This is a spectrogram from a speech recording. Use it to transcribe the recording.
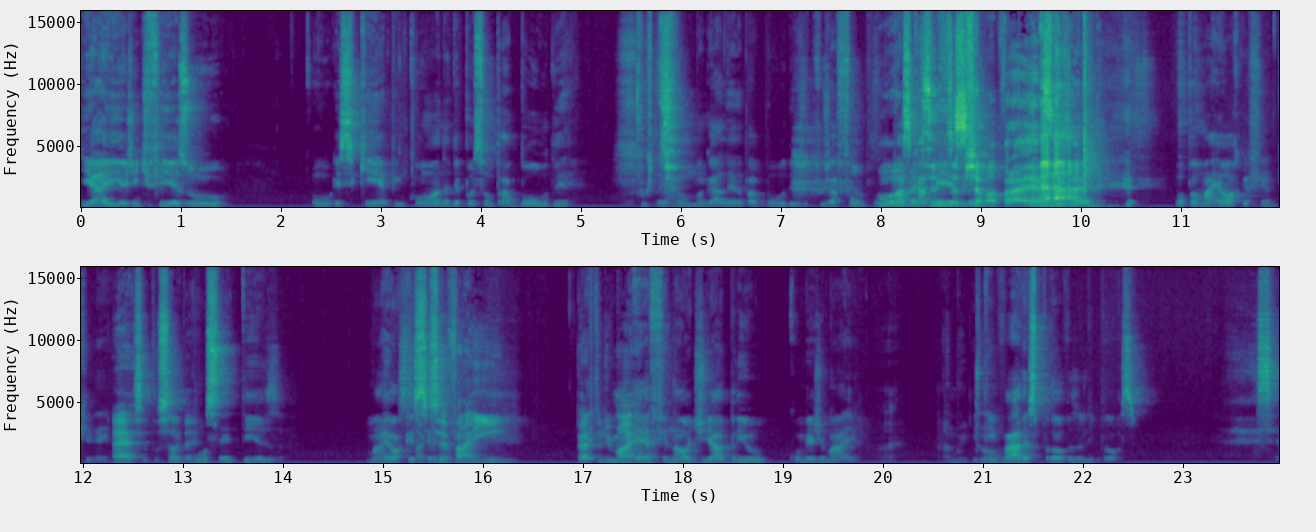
E aí a gente fez o esse camp em Kona, depois fomos pra Boulder, Putz. levamos uma galera pra Boulder, já fomos Pô, pras velho, você precisa cabeças. me chamar pra essa, velho. Vou pra Maiorca esse ano que vem. É, essa eu tô sabendo. Com certeza. Maiorca Só que esse você ano. vai em perto de maio, É, né? final de abril, começo de maio. É E muito... tem várias provas ali próximo. Essa,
